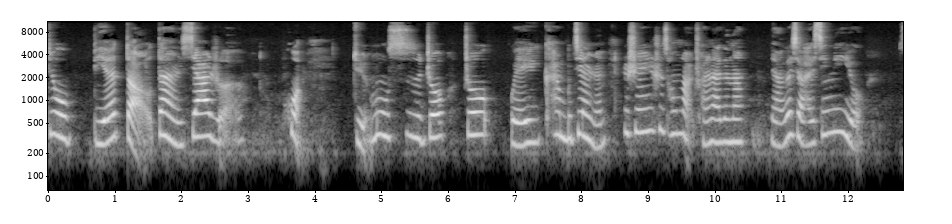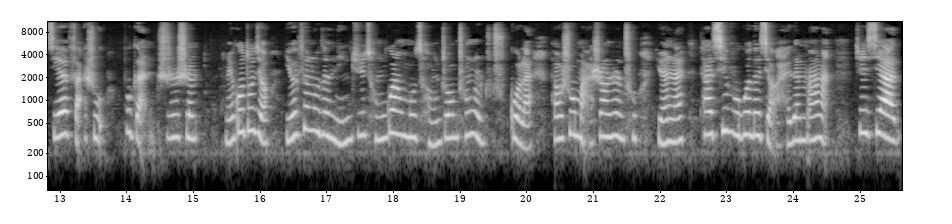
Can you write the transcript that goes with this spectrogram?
就别捣蛋瞎惹祸。举目四周，周围看不见人，这声音是从哪传来的呢？两个小孩心里有些法术，不敢吱声。没过多久，一位愤怒的邻居从灌木丛中冲了出过来。桃树马上认出，原来他欺负过的小孩的妈妈。这下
